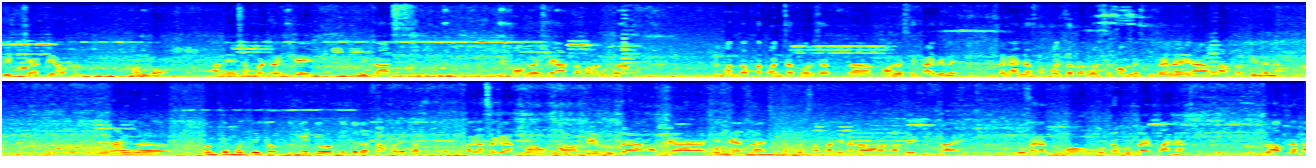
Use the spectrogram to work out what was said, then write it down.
रीटची हड्डी आपण म्हणतो. आणि शंभर टक्के विकास जे काँग्रेसने आतापर्यंत जे म्हणतात ना पंच्याहत्तर वर्षात काँग्रेसने काय दिलं आहे सगळ्यात जास्त पंच्याहत्तर वर्ष काँग्रेसने त्यानं या भारतात दिलेलं आहे. काय कोणते मुद्दे घेऊन तुम्ही निवडणुकीला सामोरे जाता बघा सगळ्यात मेन मुद्दा आपल्या जिल्ह्याचा छत्रपती संभाजीनगर औरंगाबादचा एक मुद्दा आहे. जो सगळ्यात मो मोठा मुद्दा आहे पाण्याचा. जो आपल्याला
